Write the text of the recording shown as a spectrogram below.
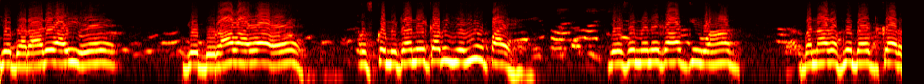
जो दरारें आई है, जो दुराव आया है, उसको मिटाने का भी यही उपाय है। जैसे मैंने कहा कि वहाँ बनारस में बैठकर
